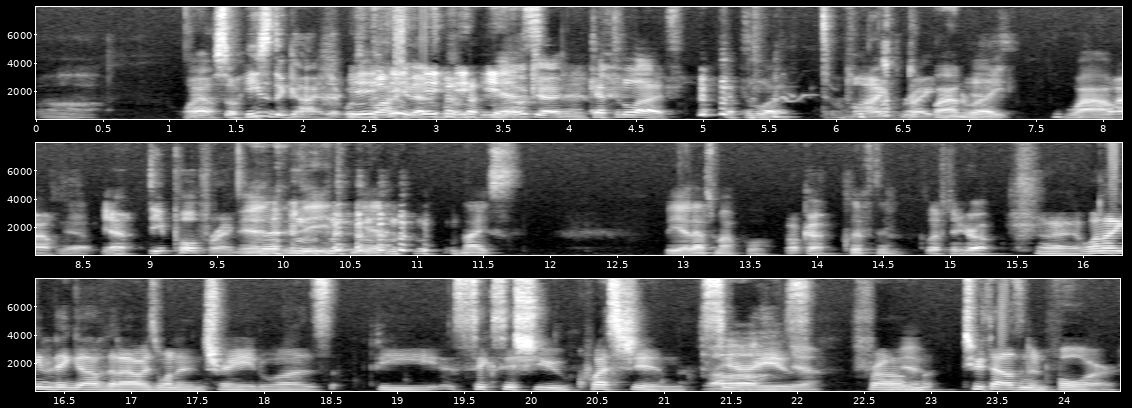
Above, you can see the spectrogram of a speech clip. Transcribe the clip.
Oh. Wow, so he's the guy that was buying that. book. Yes. Okay, Man. Kept it alive. Kept it alive. divine right. Fine, Yes. right. Wow. Wow. Yeah. Yeah, deep pull, Frank. Yeah, indeed. Yeah. nice. But yeah, that's my pull. Okay, Clifton. Clifton, you're up. All right. One I can think of that I always wanted in trade was the six issue question Oh, series Yeah. from Yeah. 2004.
